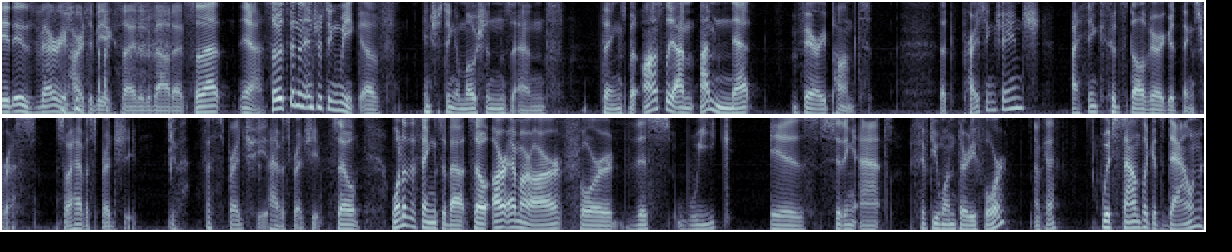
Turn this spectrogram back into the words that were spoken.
It is very hard to be excited about it. So that yeah. So it's been an interesting week of interesting emotions and things. But honestly, I'm I'm net very pumped that pricing change I think could spell very good things for us. So I have a spreadsheet. You have a spreadsheet. I have a spreadsheet. So one of the things about so our MRR for this week is sitting at 5134, Okay. which sounds like it's down,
